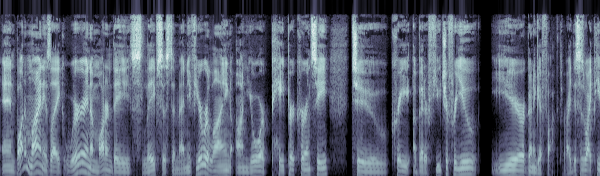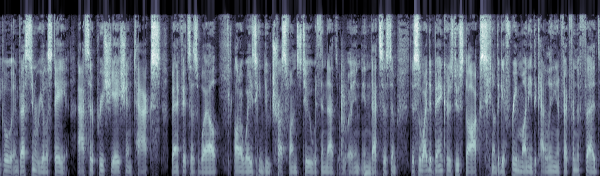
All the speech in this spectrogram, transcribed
And bottom line is like, we're in a modern day slave system. And if you're relying on your paper currency to create a better future for you, you're going to get fucked, right? This is why people invest in real estate, asset appreciation, tax benefits as well. A lot of ways you can do trust funds too within that, in, in that system. This is why the bankers do stocks. You know, they get free money, the Cantillon effect from the Fed.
